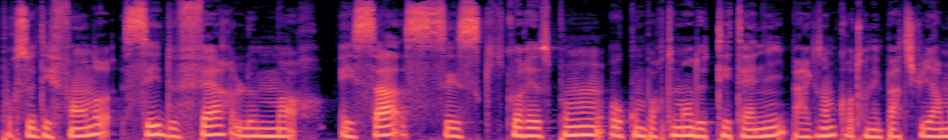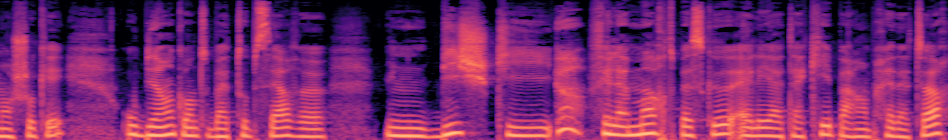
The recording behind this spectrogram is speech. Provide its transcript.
pour se défendre, c'est de faire le mort. Et ça, c'est ce qui correspond au comportement de tétanie, par exemple, quand on est particulièrement choqué, ou bien quand bah, tu observes euh, une biche qui oh, fait la morte parce qu'elle est attaquée par un prédateur,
